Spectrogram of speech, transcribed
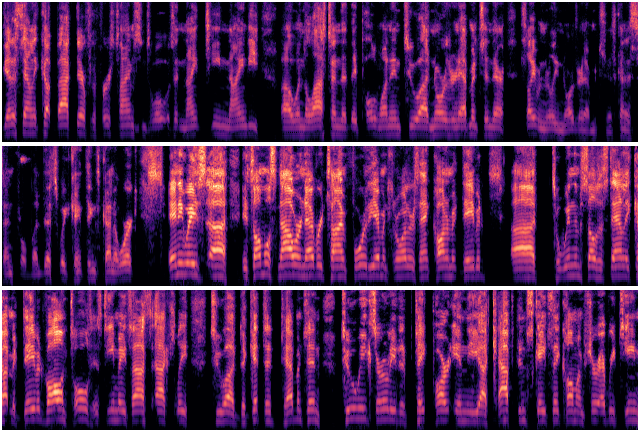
get a Stanley Cup back there for the first time since what was it 1990 uh, when the last time that they pulled one into uh, northern Edmonton there? It's not even really northern Edmonton; it's kind of central, but that's the way things kind of work. Anyways, uh, it's almost now or never time for the Edmonton Oilers and Connor McDavid uh, to win themselves a Stanley Cup. McDavid volunteered his teammates asked actually to uh, to get to Edmonton two weeks early to take part in the uh, captain skates they call them. I'm sure every team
